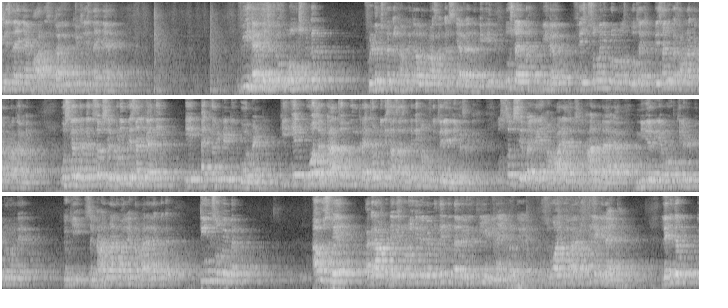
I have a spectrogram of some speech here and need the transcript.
کی وشیشتائیں کیا ہیں باہر کی سمجھانے کی وشیشتائیں کیا ہیں we have a history of long struggle freedom struggle ہم نے جب ہمارے پاس سنگھرش کیا آزادی کے لیے. تو اس time per we have faced so many problems بہت ساری پریشانیوں کا سامنا کرنا پڑا تھا ہمیں. اس کے اندر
